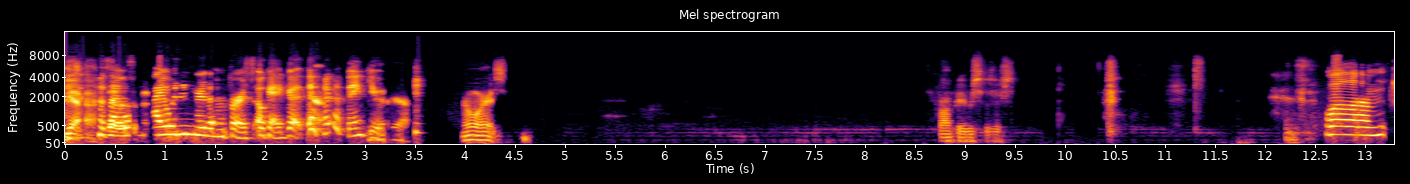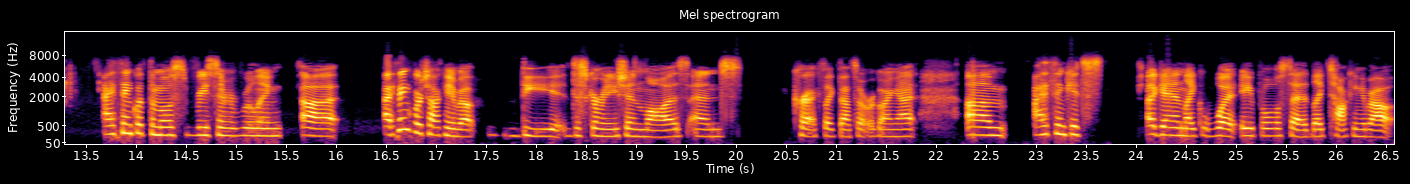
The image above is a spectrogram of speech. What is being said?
Yeah. Because I, I want to hear them first. Okay, good. Yeah. Thank you. Yeah, yeah. No worries. Rock, paper, scissors. well, um, I think with the most recent ruling, uh, I think we're talking about the discrimination laws and correct, like that's what we're going at. Um, I think it's again like what April said, like talking about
